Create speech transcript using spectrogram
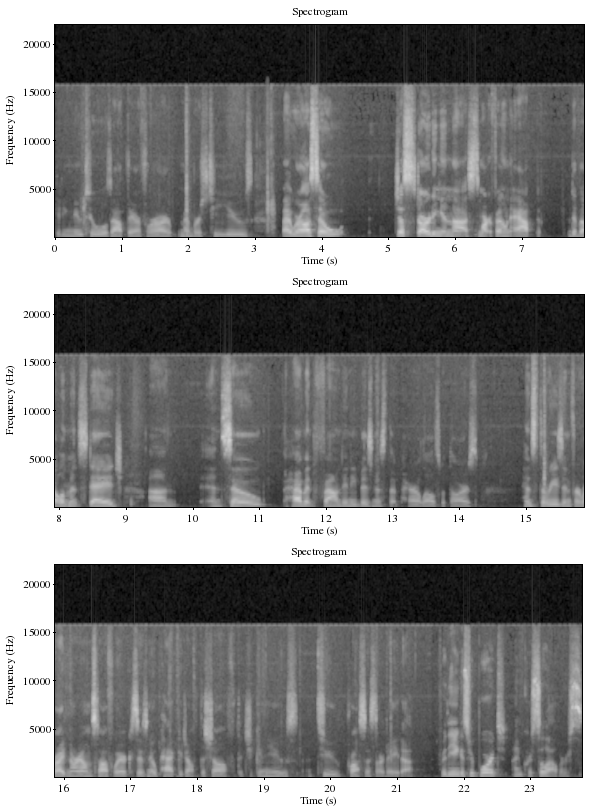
getting new tools out there for our members to use. But we're also just starting in the smartphone app development stage. Um, and so haven't found any business that parallels with ours. Hence the reason for writing our own software because there's no package off the shelf that you can use to process our data. For the Angus Report, I'm Crystal Albers.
